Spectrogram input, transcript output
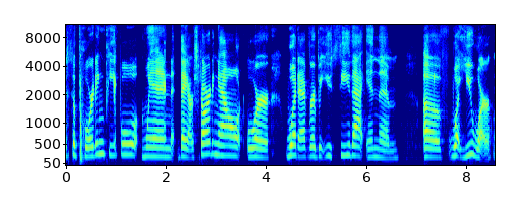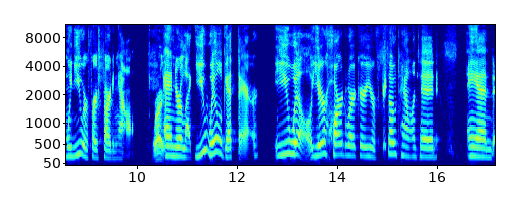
supporting people when they are starting out or whatever but you see that in them of what you were when you were first starting out Right. and you're like you will get there. You will. You're a hard worker. You're so talented and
